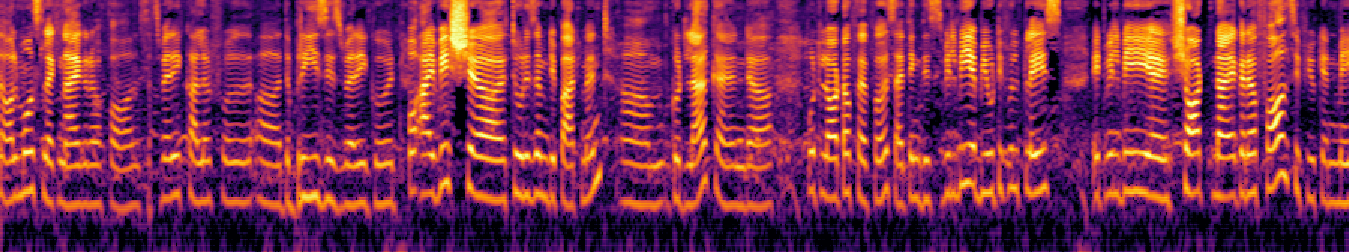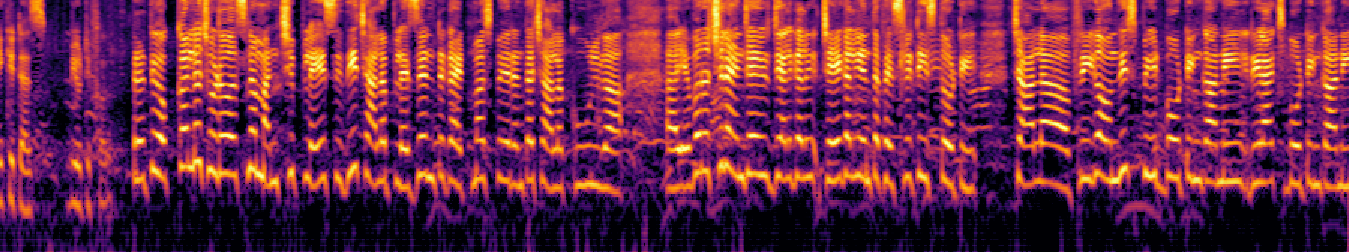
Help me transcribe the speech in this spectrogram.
almost like Niagara Falls. It's very colorful. Uh, the breeze is very good. So I wish uh, tourism department um, good luck and uh, put lot of efforts. I think this will be a beautiful place. It will be a short Niagara Falls if you can make it as beautiful. ప్రతి ఒక్కళ్ళు చూడవలసిన మంచి ప్లేస్ ఇది. చాలా ప్లెజెంట్గా అట్మాస్ఫియర్ అంతా చాలా కూల్గా ఎవరు వచ్చినా ఎంజాయ్ చేయగలి చేయగలిగేంత ఫెసిలిటీస్ తోటి చాలా ఫ్రీగా ఉంది. స్పీడ్ బోటింగ్ కానీ రిలాక్స్ బోటింగ్ కానీ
